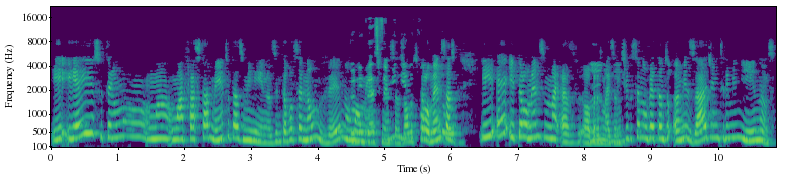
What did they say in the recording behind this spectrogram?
e, e é isso, tem um, uma, um afastamento das meninas. Então você não vê normalmente nessas obras, pelo menos as, e, é, e pelo menos as obras uhum. mais antigas, você não vê tanto amizade entre meninas.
